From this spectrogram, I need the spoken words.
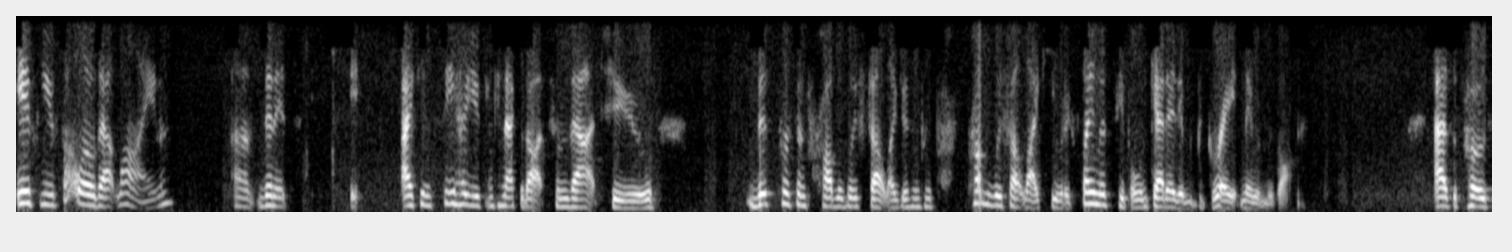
If you follow that line, um, then it's I can see how you can connect the dots from that to this person probably felt like Jason probably felt like he would explain this, people would get it, it would be great, and they would move on. As opposed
